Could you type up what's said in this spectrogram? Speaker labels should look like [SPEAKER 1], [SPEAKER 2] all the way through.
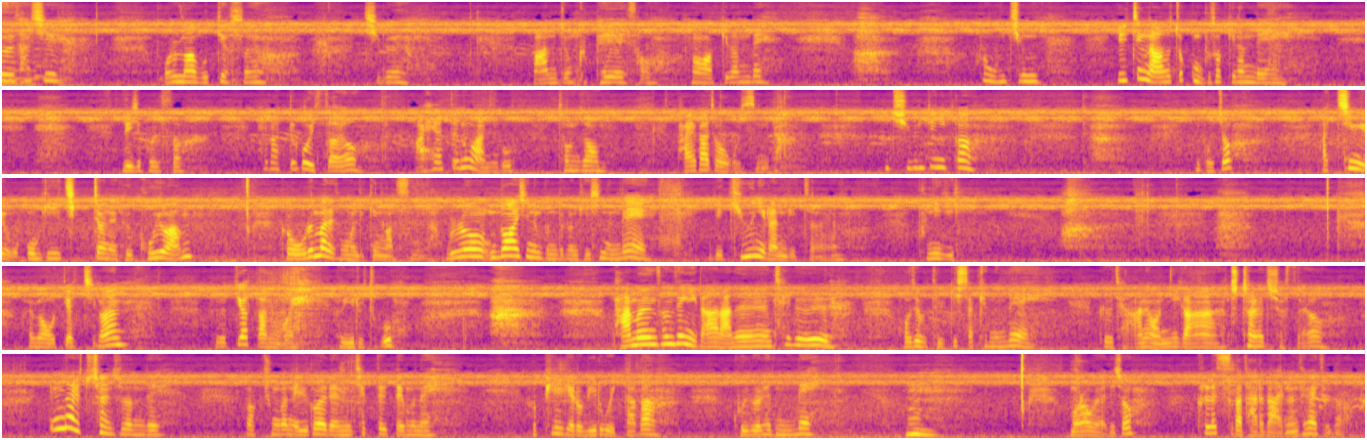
[SPEAKER 1] 오늘 사실 얼마 못 뛰었어요. 지금 마음 좀 급해서 것 같기도 한데 아, 오늘 지금 일찍 나와서 조금 무섭긴 한데 근데 이제 벌써 해가 뜨고 있어요. 아 해가 뜨는 건 아니고 점점 밝아져 오고 있습니다. 지금 뛰니까 이게 뭐죠? 아침이 오기 직전에 그 고요함 그걸 오랜만에 정말 느낀 것 같습니다. 물론 운동하시는 분들은 계시는데 이게 기운이라는 게 있잖아요. 분위기. 하. 얼마 못 뛰었지만 그래도 뛰었다는 거에 의의를 두고 하. 밤은 선생이다 라는 책을 어제부터 읽기 시작했는데 그 제 아는 언니가 추천을 해주셨어요. 옛날에 추천해 주셨는데 막 중간에 읽어야 되는 책들 때문에 그 핑계로 미루고 있다가 구입을 했는데 음 뭐라고 해야 되죠? 클래스가 다르다 이런 생각이 들더라고요.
